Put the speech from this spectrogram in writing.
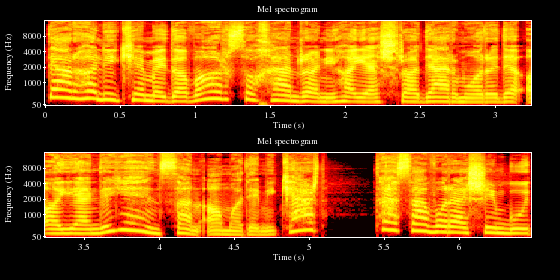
در حالی که مداوار سخنرانیهایش را در مورد آینده انسان آماده می کرد تصورش این بود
